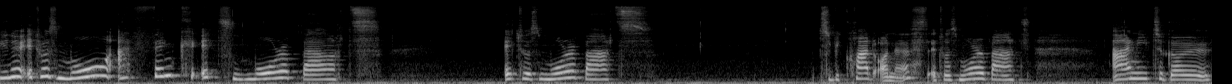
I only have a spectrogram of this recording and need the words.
You know, it was more I think it's more about it was more about to be quite honest, it was more about I need to go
